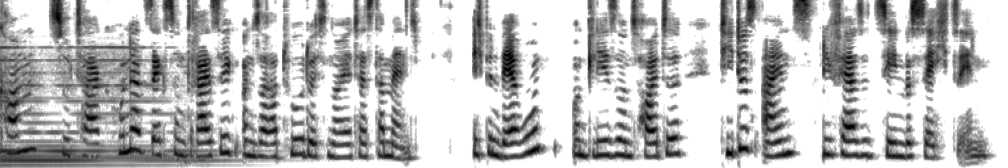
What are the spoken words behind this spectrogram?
Willkommen zu Tag 136 unserer Tour durchs Neue Testament. Ich bin Vero und lese uns heute Titus 1, die Verse 10 bis 16.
